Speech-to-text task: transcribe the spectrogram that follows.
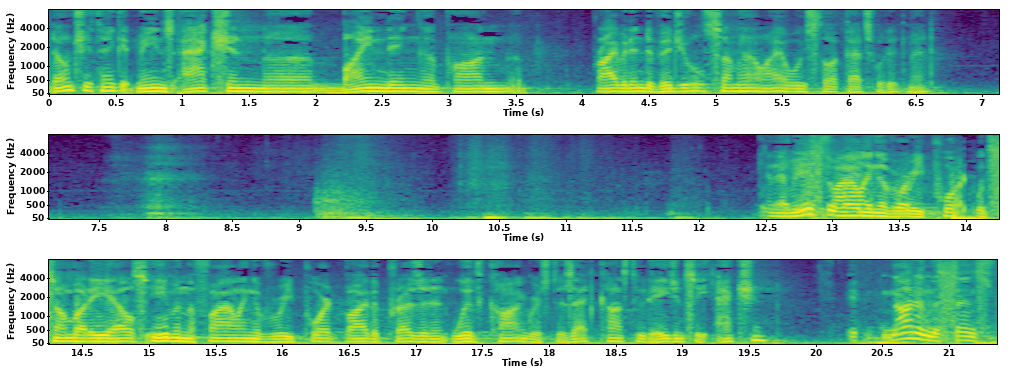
don't you think it means action uh, binding upon private individuals somehow? I always thought that's what it meant. And the mere filing of a report with somebody else, even the filing of a report by the president with Congress, does that constitute agency action? It, not in the sense,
